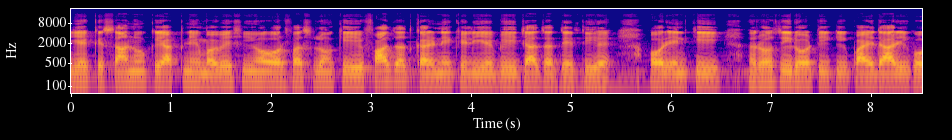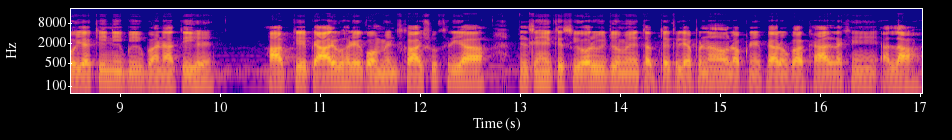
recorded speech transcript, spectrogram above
यह किसानों के अपने मवेशियों और फ़सलों की हिफाजत करने के लिए भी इजाज़त देती है और इनकी रोज़ी रोटी की पायदारी को यकीनी भी बनाती है। आपके प्यार भरे कमेंट्स का शुक्रिया। मिलते हैं किसी और वीडियो में। तब तक के लिए अपना और अपने प्यारों का ख्याल रखें। अल्लाह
